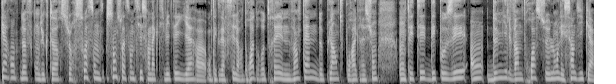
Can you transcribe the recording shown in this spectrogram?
49 conducteurs sur 60, 166 en activité hier euh, ont exercé leur droit de retrait. Une vingtaine de plaintes pour agression ont été déposées en 2023 selon les syndicats.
